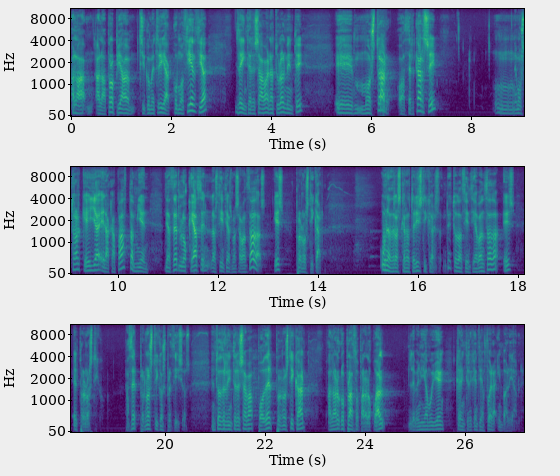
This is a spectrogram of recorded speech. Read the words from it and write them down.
a la, propia psicometría como ciencia le interesaba naturalmente eh, mostrar o acercarse, mm, demostrar que ella era capaz también de hacer lo que hacen las ciencias más avanzadas, que es pronosticar. Una de las características de toda ciencia avanzada es el pronóstico hacer pronósticos precisos. Entonces le interesaba poder pronosticar a largo plazo, para lo cual le venía muy bien que la inteligencia fuera invariable.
